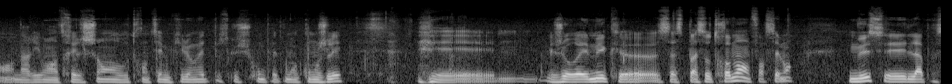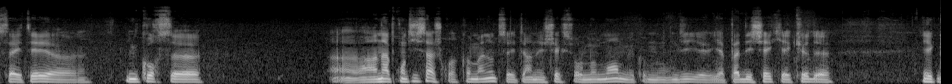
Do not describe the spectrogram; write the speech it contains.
en arrivant à le champ au 30e kilomètre parce que je suis complètement congelé. Et, j'aurais aimé que ça se passe autrement forcément. Mais là ça a été euh, une course euh, un apprentissage quoi. Comme un autre, ça a été un échec sur le moment, mais comme on dit, il n'y a pas d'échec, il n'y a que de, il n'y a que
